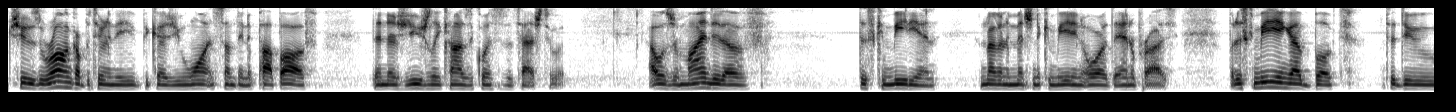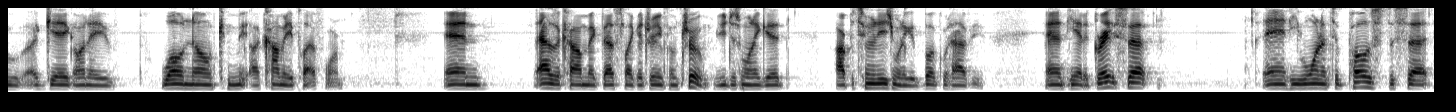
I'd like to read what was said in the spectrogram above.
choose the wrong opportunity because you want something to pop off, then there's usually consequences attached to it. I was reminded of this comedian. I'm not going to mention the comedian or the enterprise, but this comedian got booked to do a gig on a well-known com- comedy platform. And as a comic, that's like a dream come true. You just want to get opportunities, you want to get booked, what have you. And he had a great set, and he wanted to post the set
